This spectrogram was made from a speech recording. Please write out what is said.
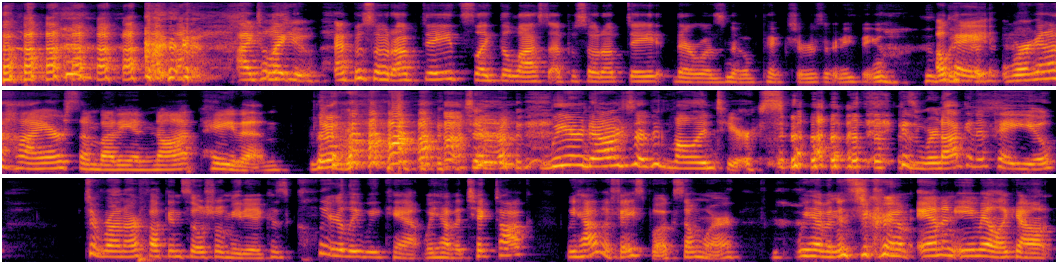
I told Like, you. episode updates. Like the last episode update, there was no pictures or anything. Okay, we're gonna hire somebody and not pay them. To we are now accepting volunteers. because we're not gonna pay you to run our fucking social media because clearly we can't. We have a TikTok, we have a Facebook somewhere, we have an Instagram and an email account,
